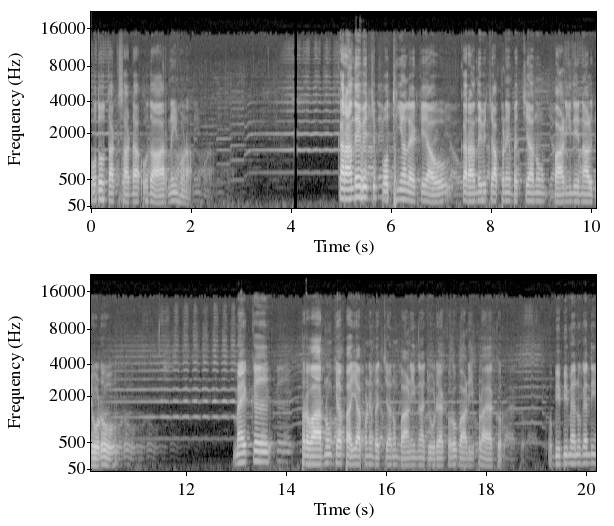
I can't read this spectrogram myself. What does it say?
ਉਦੋਂ ਤੱਕ ਸਾਡਾ ਉਧਾਰ ਨਹੀਂ ਹੋਣਾ। ਘਰਾਂ ਦੇ ਵਿੱਚ ਪੋਥੀਆਂ ਲੈ ਕੇ ਆਓ, ਘਰਾਂ ਦੇ ਵਿੱਚ ਆਪਣੇ ਬੱਚਿਆਂ ਨੂੰ ਬਾਣੀ ਦੇ ਨਾਲ ਜੋੜੋ। ਮੈਂ ਇੱਕ ਪਰਿਵਾਰ ਨੂੰ ਕਿਹਾ, ਭਾਈ, ਆਪਣੇ ਬੱਚਿਆਂ ਨੂੰ ਬਾਣੀ ਨਾਲ ਜੋੜਿਆ ਕਰੋ, ਬਾਣੀ ਪੜਾਇਆ ਕਰੋ। ਉਹ ਬੀਬੀ ਮੈਨੂੰ ਕਹਿੰਦੀ,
